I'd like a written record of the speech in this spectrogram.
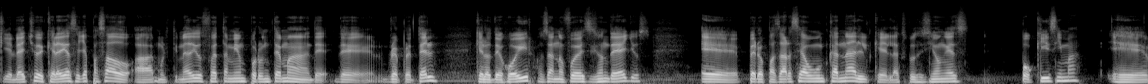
el hecho de que Heredia se haya pasado a multimedios fue también por un tema de, de Repretel, que los dejó ir, o sea, no fue decisión de ellos. Eh, pero pasarse a un canal que la exposición es poquísima, eh,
